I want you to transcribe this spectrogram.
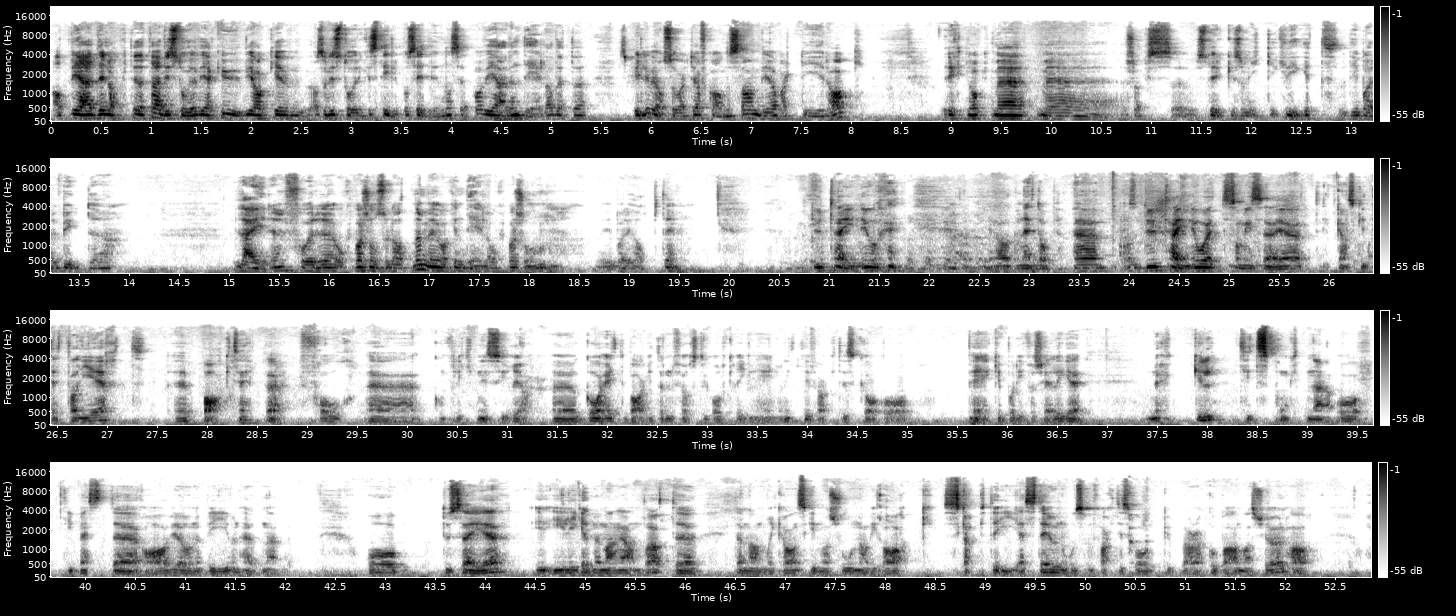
at vi er delaktige i dette. Vi står, vi, ikke, vi, ikke, altså vi står, ikke, stille på sidelinjen og ser på. Vi er en del av dette spillet. Vi har også vært i Afghanistan, vi har vært i Irak. Riktignok med, med en slags eh, styrke som ikke kriget. De bare bygde leire for eh, okkupasjonssoldatene, men vi var ikke en del av okkupasjonen. Vi bare hjalp til. Du tegner jo Ja, nettopp. Uh, altså, du tegner jo et, som jeg sier, et ganske detaljert uh, bakteppe for uh, konflikten i Syria. Gå helt tilbake til den første golfkrigen i 1991, faktisk, og, og peke på de forskjellige nøkkeltidspunktene og de mest avgjørende begivenhetene. Og du sier, i, likhet med mange andre, at uh, den amerikanske invasjonen av Irak skapte IS. Det er jo noe som faktisk òg Barack Obama sjøl har,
